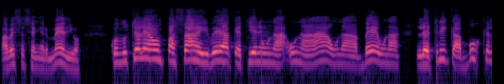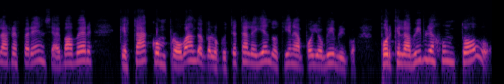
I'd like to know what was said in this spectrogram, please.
a veces en el medio. Cuando usted lea un pasaje y vea que tiene una, una A, una B, una letrica, busque la referencia y va a ver que está comprobando que lo que usted está leyendo tiene apoyo bíblico, porque la Biblia es un todo.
